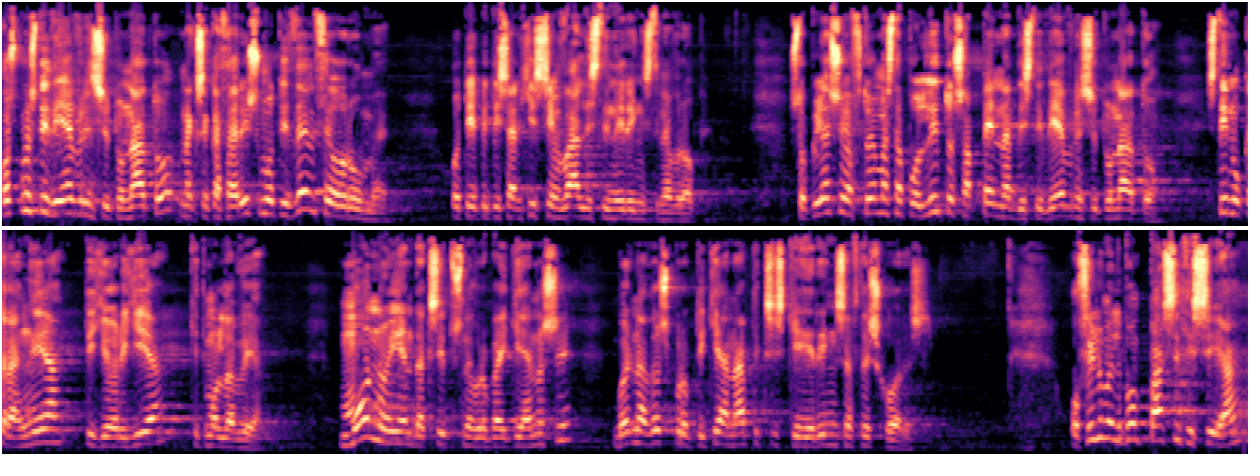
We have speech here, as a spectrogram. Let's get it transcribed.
Ως προς τη διεύρυνση του ΝΑΤΟ να ξεκαθαρίσουμε ότι δεν θεωρούμε ότι επί της αρχής συμβάλλει στην ειρήνη στην Ευρώπη. Στο πλαίσιο αυτό είμαστε απολύτως απέναντι στη διεύρυνση του ΝΑΤΟ στην Ουκρανία, τη Γεωργία και τη Μολδαβία. Μόνο η ένταξή του στην Ευρωπαϊκή Ένωση μπορεί να δώσει προοπτική ανάπτυξης και ειρήνη σε αυτές τις χώρες. Οφείλουμε λοιπόν πάση θυσία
